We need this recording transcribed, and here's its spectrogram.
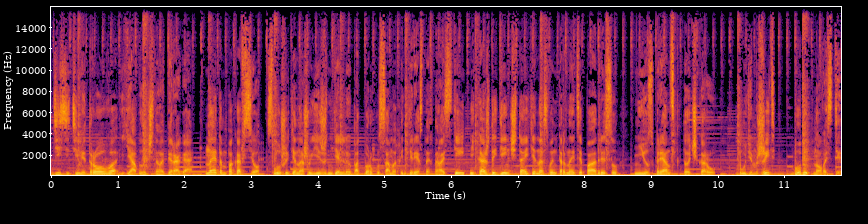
10-метрового яблочного пирога. На этом пока все. Слушайте нашу еженедельную подборку самых интересных новостей и каждый день читайте нас в интернете по адресу newsbryansk.ru. Будем жить, будут новости.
